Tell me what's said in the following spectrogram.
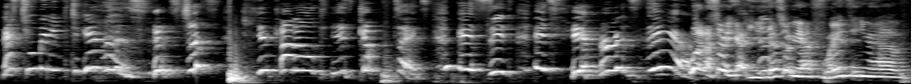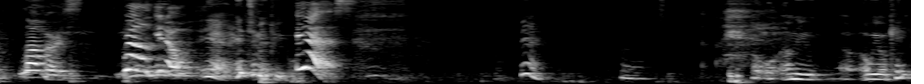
That's too many togethers. It's just you got all these contexts. It's it, it's here, it's there. Well, that's why you got. You, that's why you have friends and you have Lovers. Well, you know, yeah intimate people. yes. Yeah. Oh, I mean, uh, are we okay?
